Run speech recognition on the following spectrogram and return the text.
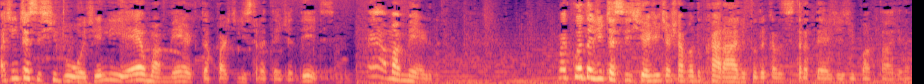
a gente assistindo hoje, ele é uma merda a parte de estratégia deles. É uma merda. Mas quando a gente assistia, a gente achava do caralho todas aquelas estratégias de batalha, né?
